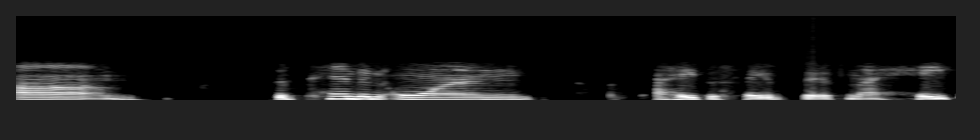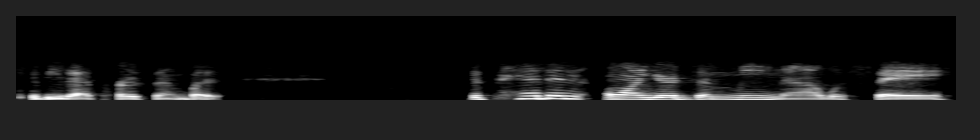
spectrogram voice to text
Um, depending on, I hate to say this, and I hate to be that person, but depending on your demeanor, I would say,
